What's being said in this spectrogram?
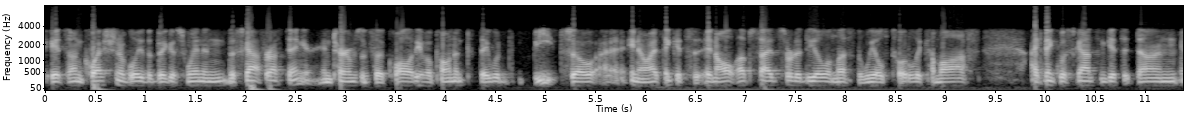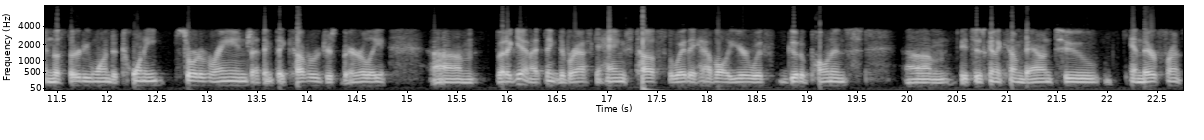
it's unquestionably the biggest win in the Scott Frost tenure in terms of the quality of opponent that they would beat. So you know, I think it's an all upside sort of deal unless the wheels totally come off. I think Wisconsin gets it done in the 31 to 20 sort of range. I think they cover just barely. Um, but again, I think Nebraska hangs tough the way they have all year with good opponents. Um, it's just going to come down to in their front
